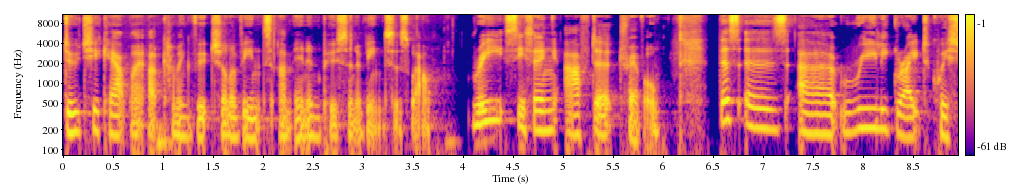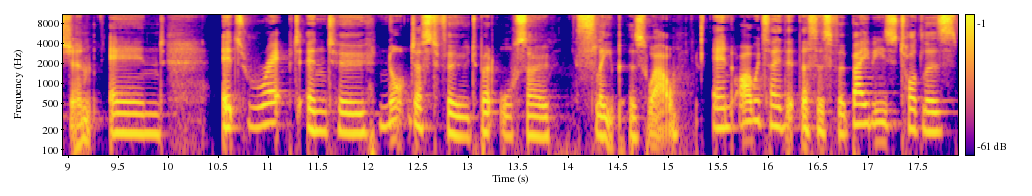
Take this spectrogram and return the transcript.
Do check out my upcoming virtual events um, and in person events as well. Resetting after travel. This is a really great question, and it's wrapped into not just food but also sleep as well. And I would say that this is for babies, toddlers,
